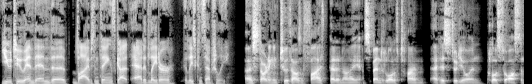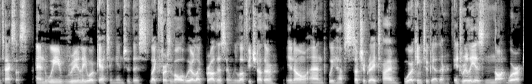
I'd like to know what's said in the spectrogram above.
you two and then the vibes and things got added later, at least conceptually. Uh, starting in 2005, Pat and I spent a lot of time at his studio in close to Austin, Texas. And we really were getting into this. Like, first of all, we are like brothers and we love each other, you know, and we have such a great time working together. It really is not work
